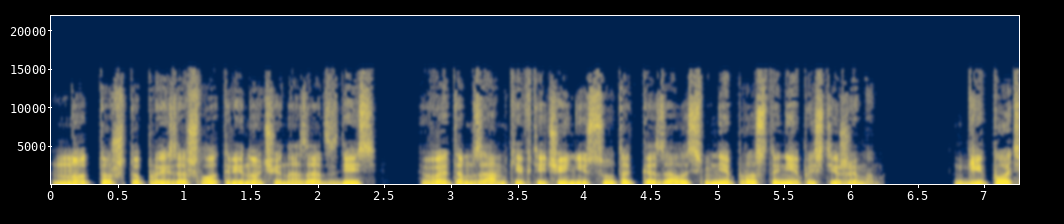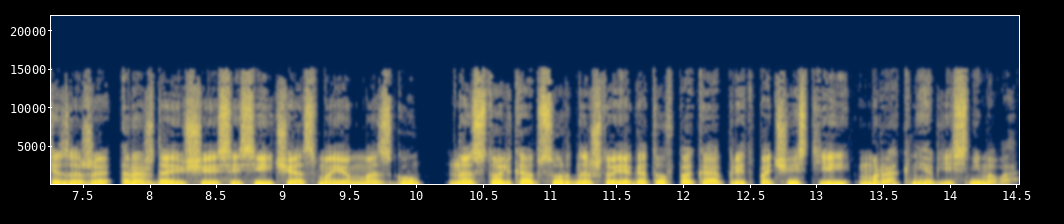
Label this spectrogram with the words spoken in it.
Но то, что произошло три ночи назад здесь, в этом замке в течение суток, казалось мне просто непостижимым. Гипотеза же, рождающаяся сейчас в моем мозгу, настолько абсурдна, что я готов пока предпочесть ей мрак необъяснимого.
